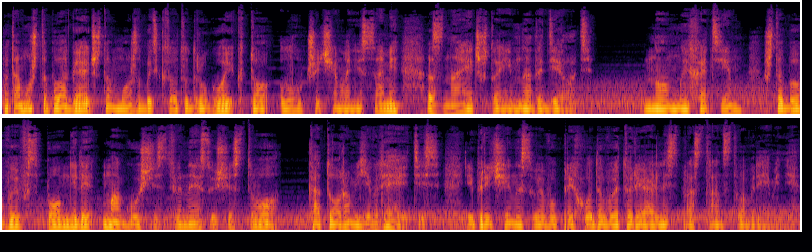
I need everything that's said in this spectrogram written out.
потому что полагают, что может быть кто-то другой, кто лучше, чем они сами, знает, что им надо делать. Но мы хотим, чтобы вы вспомнили могущественное существо, которым являетесь, и причины своего прихода в эту реальность пространства-времени.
